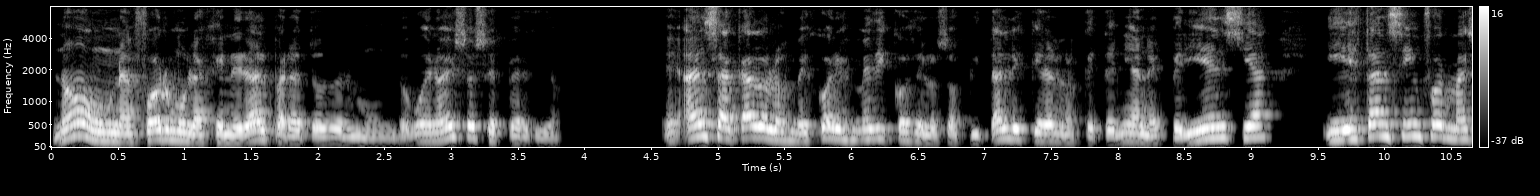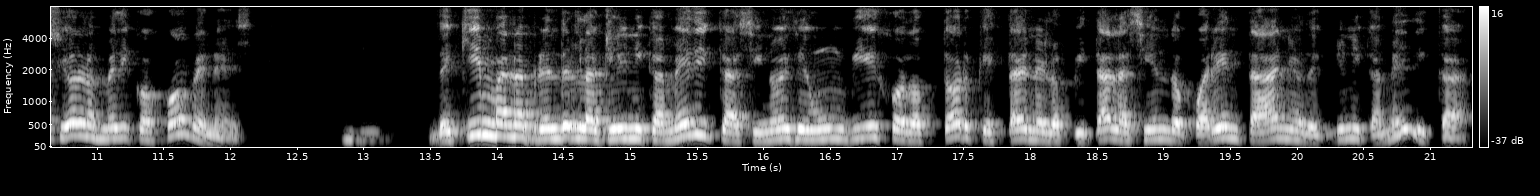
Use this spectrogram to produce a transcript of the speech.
no una fórmula general para todo el mundo. Bueno, eso se perdió. Eh, han sacado los mejores médicos de los hospitales, que eran los que tenían experiencia, y están sin formación los médicos jóvenes. ¿De quién van a aprender la clínica médica si no es de un viejo doctor que está en el hospital haciendo 40 años de clínica médica?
